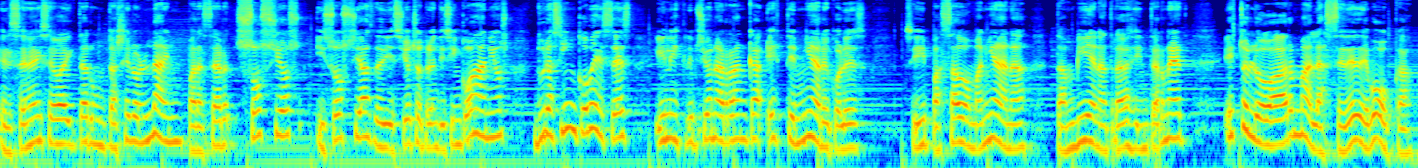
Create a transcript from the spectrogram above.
El CNI se va a dictar un taller online para ser socios y socias de 18 a 35 años. Dura 5 meses y la inscripción arranca este miércoles, ¿sí? pasado mañana, también a través de internet. Esto lo arma la sede de Boca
